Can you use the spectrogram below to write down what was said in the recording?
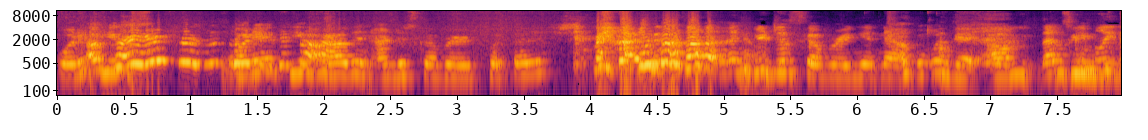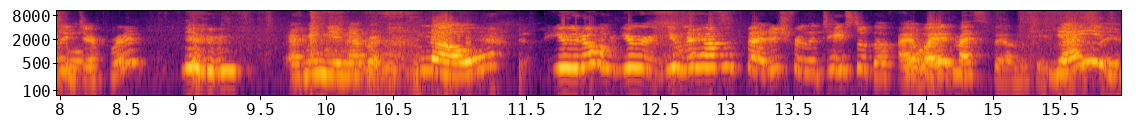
What if I'm you? sure What if you socks. have an undiscovered foot fetish? and you're discovering it now. okay, um, that's completely people. different. I mean, you never. No. you don't. You're. You have a fetish for the taste of the foot. I wiped my spit on the paper. Yeah, just so you know.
